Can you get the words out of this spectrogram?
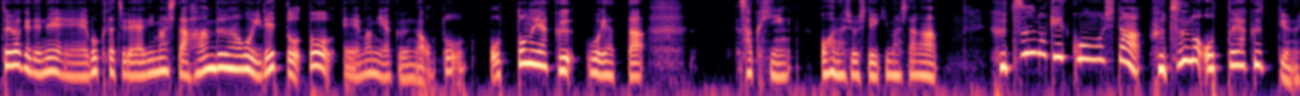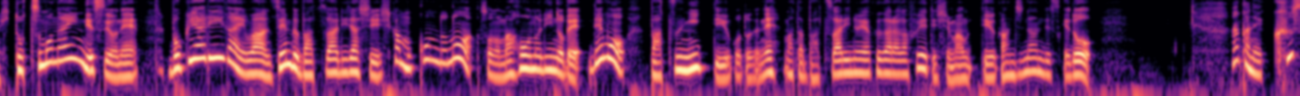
というわけでね、えー僕たちがやりました半分青いレッドと、えー間宮くんが夫の役をやった作品お話をしていきましたが普通の結婚をした普通の夫役っていうのは一つもないんですよね。僕やり以外は全部罰ありだし、しかも今度のその魔法のリノベでも罰2っていうことでね、また罰ありの役柄が増えてしまうっていう感じなんですけど、なんかね、クズ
